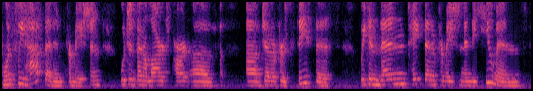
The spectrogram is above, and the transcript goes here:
Once we have that information, which has been a large part of, of Jennifer's thesis, we can then take that information into humans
